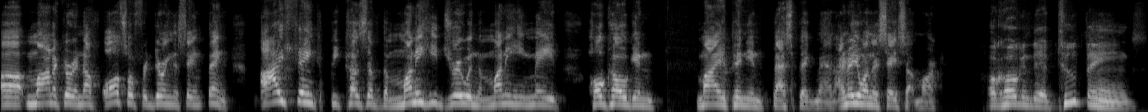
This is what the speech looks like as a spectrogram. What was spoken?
uh, moniker enough also for doing the same thing. I think because of the money he drew and the money he made, Hulk Hogan, my opinion, best big man. I know you want to say something, Mark. Hulk Hogan did two things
